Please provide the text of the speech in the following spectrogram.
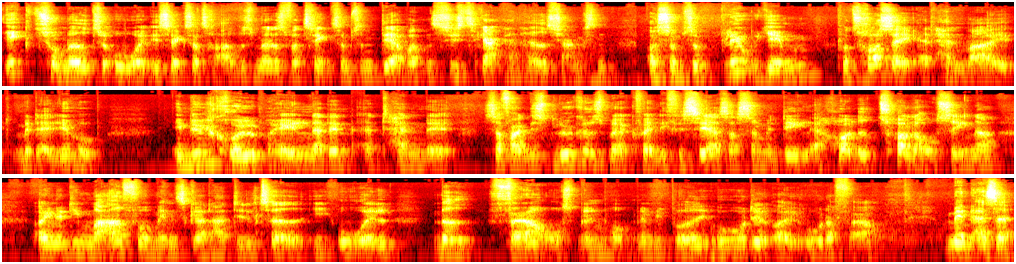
ikke tog med til OL i 36, som ellers var tænkt som sådan der, hvor den sidste gang han havde chancen, og som så blev hjemme, på trods af, at han var et medaljehåb. En lille krølle på halen er den, at han øh, så faktisk lykkedes med at kvalificere sig som en del af holdet 12 år senere, og en af de meget få mennesker, der har deltaget i OL med 40 års mellemrum, nemlig både i 8 og i 48. Men altså,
